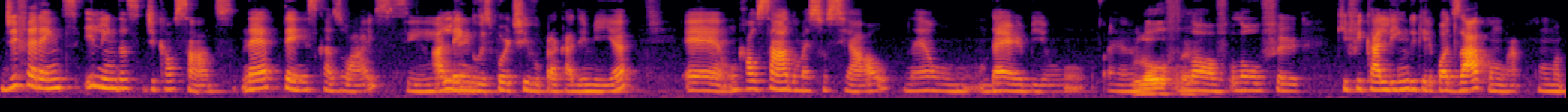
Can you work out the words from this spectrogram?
diferentes e lindas de calçados, né? Tênis casuais, Sim. além do é. esportivo para academia, é, um calçado mais social, né? Um, um derby, um Loafer. lof- loafer, que fica lindo e que ele pode usar com uma, com uma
